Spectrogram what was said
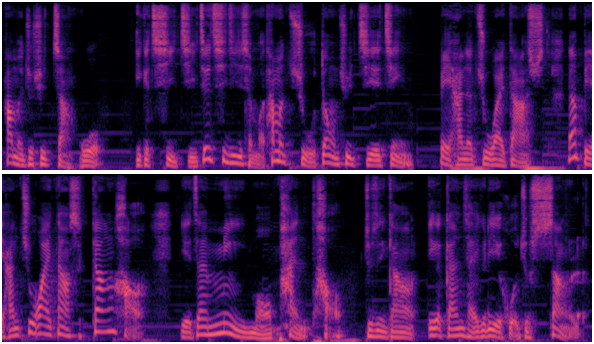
他们就去掌握一个契机。这个契机是什么？他们主动去接近。北韩的驻外大使，那北韩驻外大使刚好也在密谋叛逃，就是你刚刚一个干柴一个烈火就上了，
